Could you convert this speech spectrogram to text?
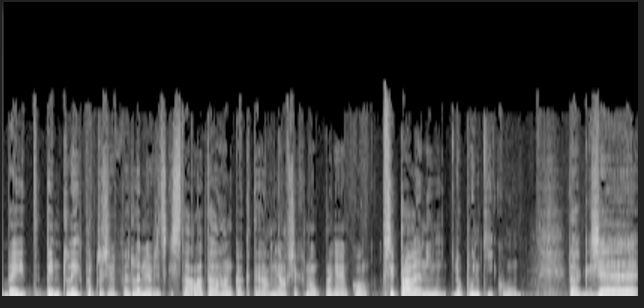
být pintlich, protože vedle mě vždycky stála ta Hanka, která měla všechno úplně jako připravený do puntíku. Takže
